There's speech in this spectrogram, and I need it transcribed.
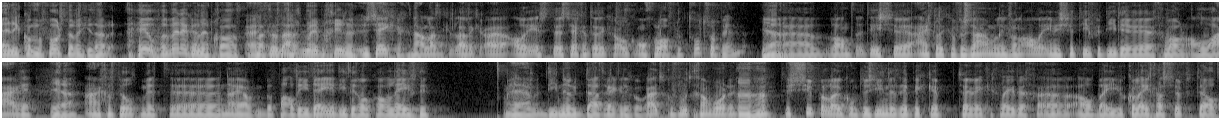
En ik kan me voorstellen dat je daar heel veel werk aan hebt gehad. Eh, Laten we daar eens mee beginnen. Zeker. Nou, laat ik, laat ik eh, allereerst eh, zeggen dat ik er ook ongelooflijk trots op ben. Ja. Eh, want het is eh, eigenlijk een verzameling van alle initiatieven die er eh, gewoon al waren. Ja. Aangevuld met eh, nou ja, bepaalde ideeën die er ook al leefden. Eh, die nu daadwerkelijk ook uitgevoerd gaan worden. Aha. Het is superleuk om te zien. Dat heb ik eh, twee weken geleden eh, al bij je collega's eh, verteld.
